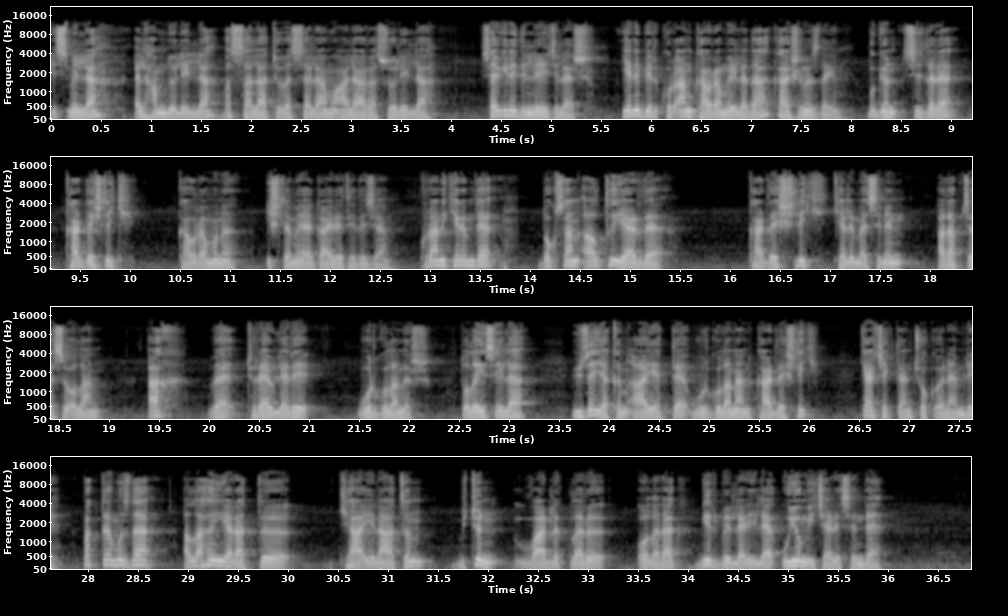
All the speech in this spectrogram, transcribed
Bismillah, elhamdülillah ve salatu ve selamu ala Resulillah. Sevgili dinleyiciler, yeni bir Kur'an kavramıyla daha karşınızdayım. Bugün sizlere kardeşlik kavramını işlemeye gayret edeceğim. Kur'an-ı Kerim'de 96 yerde kardeşlik kelimesinin Arapçası olan ah ve türevleri vurgulanır. Dolayısıyla yüze yakın ayette vurgulanan kardeşlik gerçekten çok önemli. Baktığımızda Allah'ın yarattığı kainatın bütün varlıkları olarak birbirleriyle uyum içerisinde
